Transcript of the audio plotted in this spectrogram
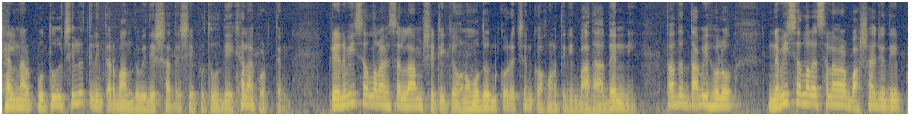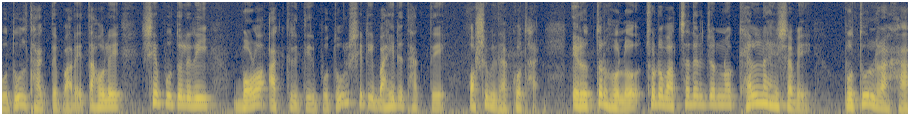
খেলনার পুতুল ছিল, তিনি তার বান্ধবীদের সাথে সেই পুতুল দিয়ে খেলা করতেন। প্রিয় নবী সাল্লাহ সাল্লাম সেটিকে অনুমোদন করেছেন, কখনো তিনি বাধা দেননি। তাদের দাবি হলো, নবী সাল্লাহ সাল্লামের বাসায় যদি পুতুল থাকতে পারে, তাহলে সে পুতুলেরই বড় আকৃতির পুতুল, সেটি বাহিরে থাকতে অসুবিধা কোথায়? এর উত্তর হলো, ছোট বাচ্চাদের জন্য খেলনা হিসাবে পুতুল রাখা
